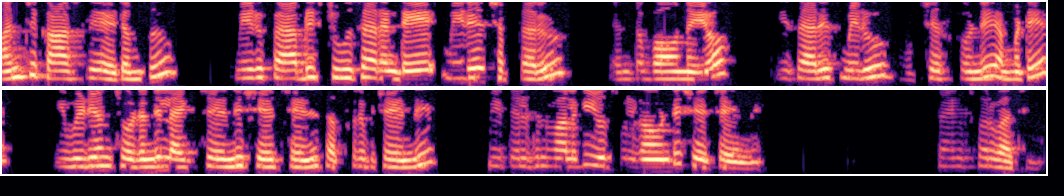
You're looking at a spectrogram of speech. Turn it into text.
మంచి కాస్ట్లీ ఐటమ్స్. మీరు ఫ్యాబ్రిక్ చూసారంటే మీరే చెప్తారు. ఎంత బాగున్నాయో ఈ శారీస్ మీరు బుక్ చేసుకోండి. ఎమ్మటే ఈ వీడియోని చూడండి లైక్ చేయండి షేర్ చేయండి సబ్స్క్రైబ్ చేయండి. మీకు తెలిసిన వాళ్ళకి యూస్ఫుల్గా ఉంటే షేర్ చేయండి. థ్యాంక్స్ ఫర్ వాచింగ్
